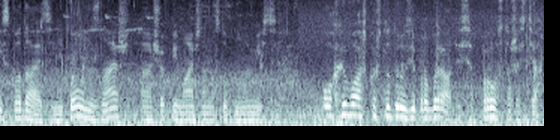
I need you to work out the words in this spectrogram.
і складається. Ніколи не знаєш, що впіймаєш на наступному місці. Ох, і важко ж тут, друзі, пробиратися. Просто жестяк.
